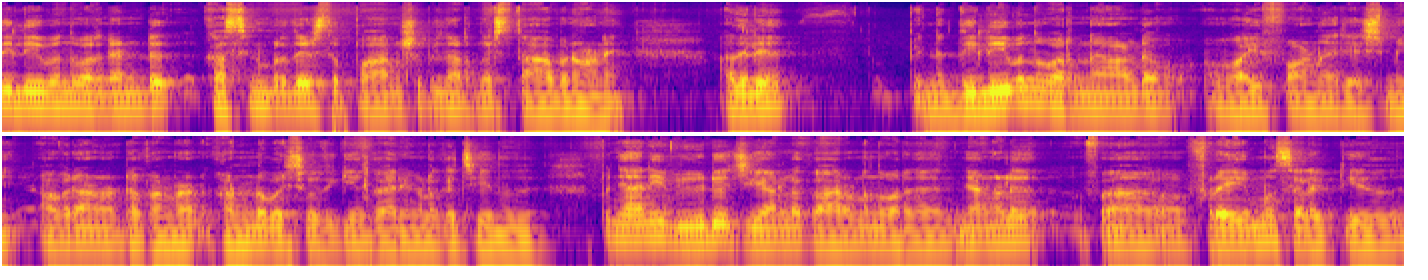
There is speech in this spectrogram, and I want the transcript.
ദിലീപ് എന്ന് പറഞ്ഞ രണ്ട് കസിൻ ബ്രദേഴ്സ് പാർട്ണർഷിപ്പിൽ നടന്നൊരു സ്ഥാപനമാണ്. അതിൽ പിന്നെ ദിലീപ് എന്ന് പറഞ്ഞ ആളുടെ വൈഫാണ് രശ്മി. അവരാണ് കേട്ടോ കണ്ണ കണ്ണ് പരിശോധിക്കുകയും കാര്യങ്ങളൊക്കെ ചെയ്യുന്നത്. അപ്പോൾ ഞാൻ ഈ വീഡിയോ ചെയ്യാനുള്ള കാരണം എന്ന് പറഞ്ഞാൽ ഞങ്ങൾ ഫ്രെയിം സെലക്ട് ചെയ്തത്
